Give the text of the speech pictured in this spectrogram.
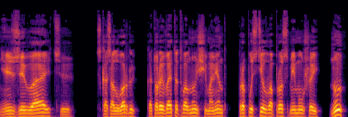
Не зевайте, — сказал Уордль, который в этот волнующий момент пропустил вопрос мимо ушей. — Ну?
